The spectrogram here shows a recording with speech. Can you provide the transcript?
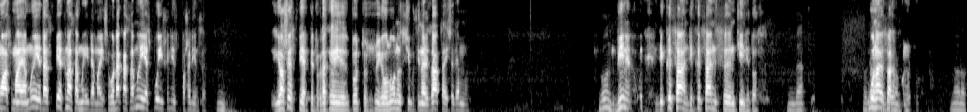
moasă mai mâie, dar sper că n-asta mâie de mai. Ori dacă asta mâie, spui și pe ședință. Mm. Eu așa sper, pentru că dacă e tot e o lună și finalizată, aici vedem Bun, bine, dar uite, de câți ani, de câți ani se întinde tot. da. Bun, hai Urmează să drum. facem. Noroc.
